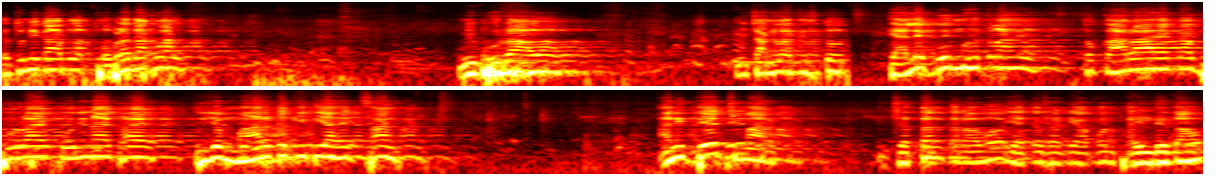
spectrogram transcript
तर तुम्ही का आपला थोबडा दाखवाल? मी भुरा आहो. मी चांगला दिसतो. त्याले खूप महत्त्व आहे. तो कारा आहे का भुरा आहे कोणी नाही खाय तुझे मार्क किती आहेत सांग. आणि तेच मार्क जतन करावं याच्यासाठी आपण फाईल देत आहोत.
